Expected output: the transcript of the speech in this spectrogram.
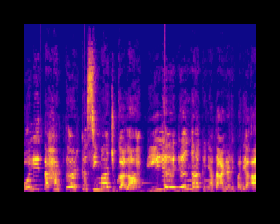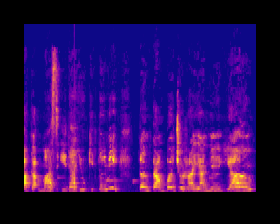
Boleh tahan terkesima jugalah bila dengar kenyataan daripada akak Mas Idayu kita ni tentang perceraiannya yang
